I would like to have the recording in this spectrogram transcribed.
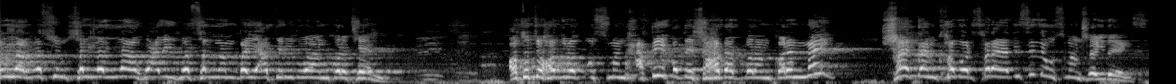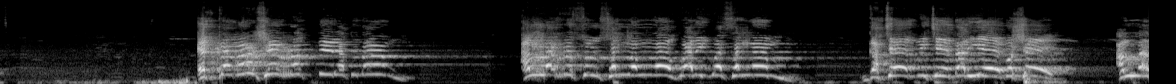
আল্লাহ রসুল সাল্লাল্লাহু আলাইহি ওয়াসাল্লাম বাইআতে রিদওয়ান করেছেন। অথচ হযরত উসমান হাকিকতে শাহাদাত বরণ করেন নাই। শয়তান খবর ছড়াইয়া দিছে যে উসমান শহীদ হয়ে গেছে। একটা মানুষের রক্তের এত দাম। আল্লাহ রসুল ওয়াসাল্লাম গাছের নিচে দাঁড়িয়ে বসে আল্লাহ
